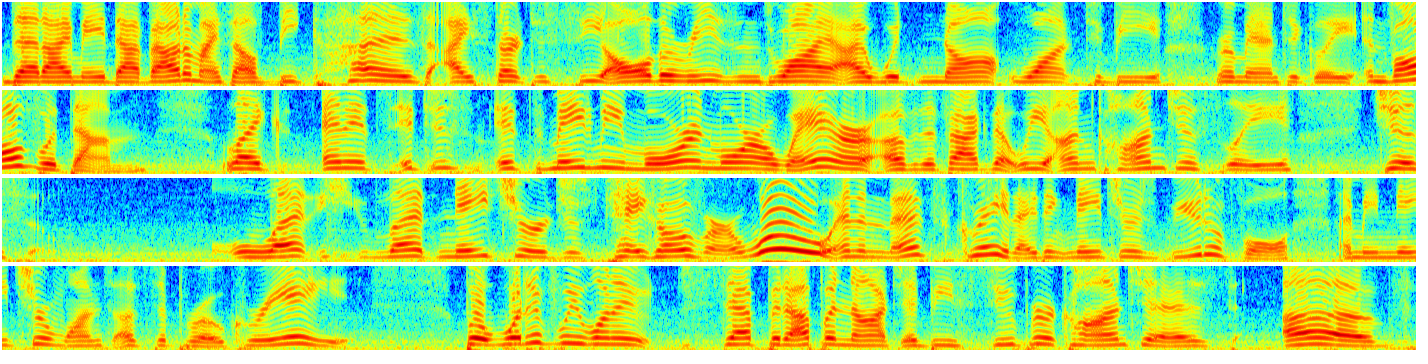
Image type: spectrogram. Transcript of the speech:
that i made that vow to myself because i start to see all the reasons why i would not want to be romantically involved with them. Like and it's it just it's made me more and more aware of the fact that we unconsciously just let let nature just take over. Woo! And that's great. I think nature is beautiful. I mean, nature wants us to procreate. But what if we want to step it up a notch and be super conscious of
